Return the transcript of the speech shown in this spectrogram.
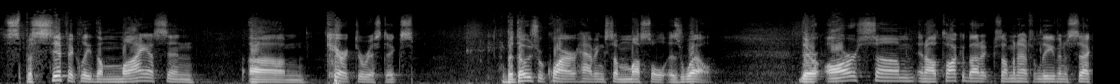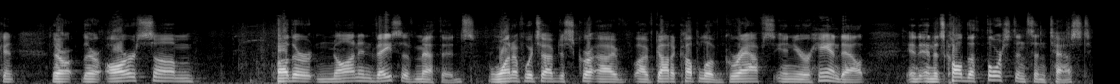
specifically the myosin um, characteristics, but those require having some muscle as well. There are some, and I'll talk about it because I'm going to have to leave in a second. There are, there are some other non invasive methods, one of which I've, descri- I've, I've got a couple of graphs in your handout, and, and it's called the Thorstensson test.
